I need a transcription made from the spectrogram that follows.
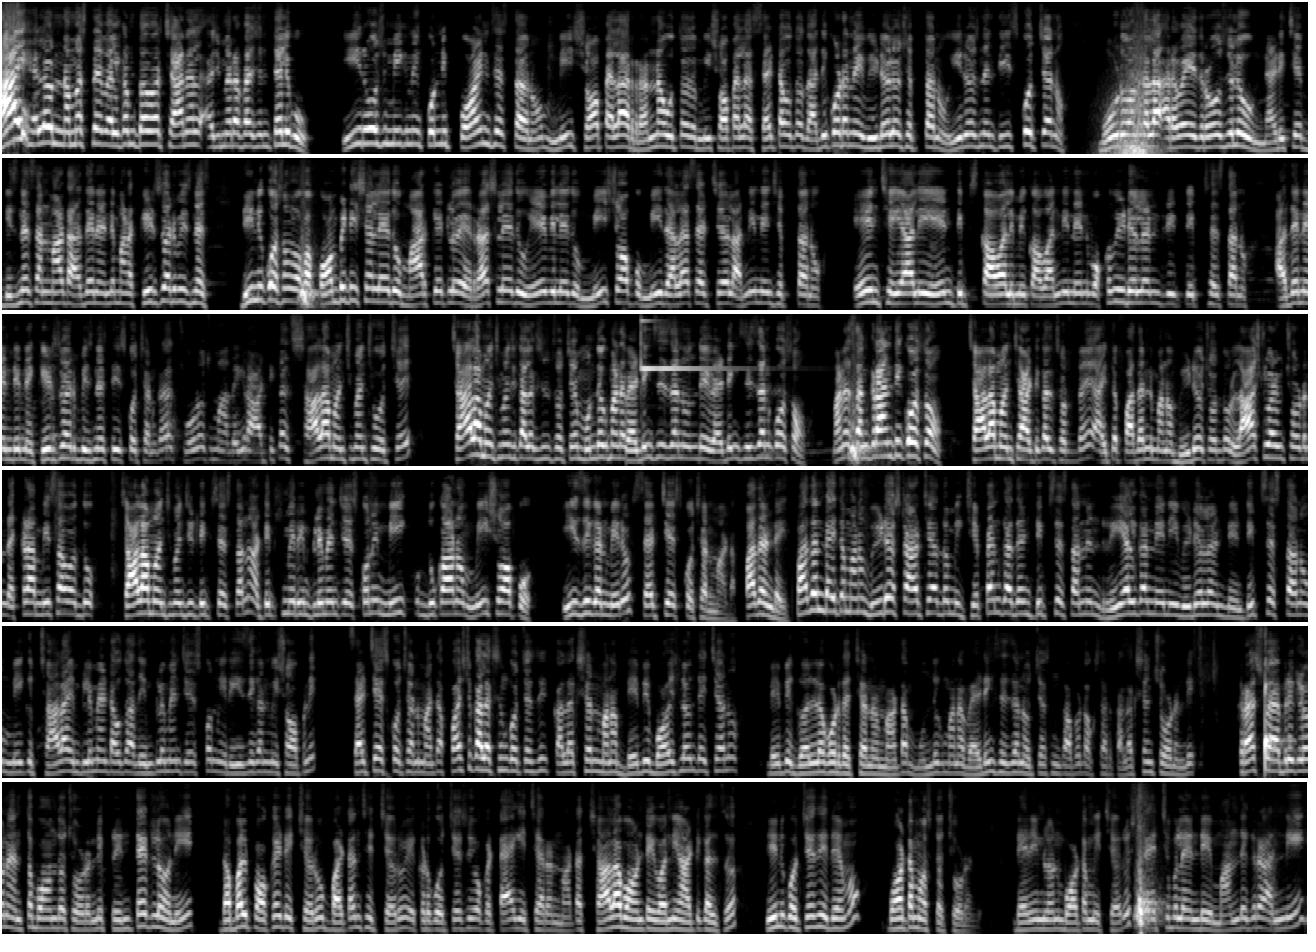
Hi hello నమస్తే welcome to our channel Ajmeera fashion Telugu. ఈ రోజు మీకు నేను కొన్ని పాయింట్స్ ఇస్తాను. మీ షాప్ ఎలా రన్ అవుతుందో మీ షాప్ ఎలా సెట్ అవుతుందో అది కూడా నేను వీడియోలో చెప్తాను. ఈ రోజు నేను తీసుకొచ్చాను మూడు వందల అరవై ఐదు రోజులు నడిచే బిజినెస్ అన్నమాట. అదేనండి మన కిడ్స్ వేర్ బిజినెస్. దీనికోసం ఒక కాంపిటీషన్ లేదు మార్కెట్లో ఏ రష్ లేదు ఏవి లేదు. మీ షాప్ మీది ఎలా సెట్ చేయాలో అన్నీ నేను చెప్తాను. ఏం చేయాలి ఏం టిప్స్ కావాలి మీకు? అవన్నీ నేను ఒక వీడియోలో టిప్స్ ఇస్తాను అదేనండి నేను కిడ్స్ వేర్ బిజినెస్ తీసుకొచ్చాను కదా చూడొచ్చు మా దగ్గర ఆర్టికల్స్ చాలా మంచి మంచి వచ్చాయి. చాలా మంచి మంచి కలెక్షన్స్ వచ్చాయి. ముందుకు మన వెడ్డింగ్ సీజన్ ఉంది. వెడ్డింగ్ సీజన్ కోసం మన సంక్రాంతి కోసం చాలా మంచి ఆర్టికల్స్ ఉన్నాయి అయితే పదండి మనం వీడియో చూద్దాం. లాస్ట్ వరకు చూడండి ఎక్కడ మిస్ అవ్వద్దు. చాలా మంచి మంచి టిప్స్ ఇస్తాను ఆ టిప్స్ మీరు ఇంప్లిమెంట్ చేసుకొని మీ దుకాణం మీ షాపు ఈజీగా మీరు సెట్ చేసుకోవచ్చు అనమాట పదండి అయితే. పదండి అయితే మనం వీడియో స్టార్ట్ చేద్దాం. మీకు చెప్పాను కదండి టిప్స్ ఇస్తాను. నేను రియల్గా నేను ఈ వీడియోలో నేను టిప్స్ ఇస్తాను. మీకు చాలా ఇంప్లిమెంట్ అవుతుంది. అది ఇంప్లిమెంట్ చేసుకొని మీరు ఈజీగా మీ షాప్ని సెట్ చేసుకోవచ్చు అనమాట ఫస్ట్ కలెక్షన్కి వచ్చేసి కలెక్షన్ మన బేబీ బాయ్స్లో తెచ్చాను. బేబీ గర్ల్లో కూడా తెచ్చాను అనమాట ముందుకు మన వెడ్డింగ్ సీజన్ వచ్చేసింది కాబట్టి ఒకసారి కలెక్షన్ చూడండి. క్రష్ ఫ్యాబ్రిక్లోనే ఎంత బాగుందో చూడండి. ప్రింటెడ్లోని డబల్ పాకెట్ ఇచ్చారు బటన్స్ ఇచ్చారు. ఇక్కడికి వచ్చేసి ఒక ట్యాగ్ ఇచ్చారనమాట చాలా బాగుంటాయి ఇవన్నీ ఆర్టికల్స్. దీనికి వచ్చేసి ఇదేమో బాటమ్ వస్తుంది చూడండి. డెనిమ్లోని బాటమ్ ఇచ్చారు. స్ట్రెచబుల్ అండి. మన దగ్గర అన్ని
